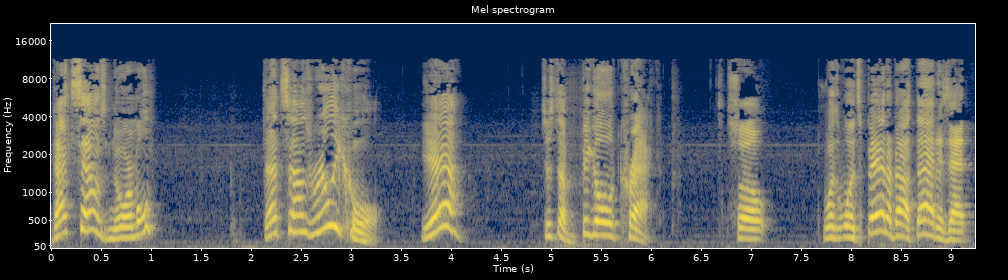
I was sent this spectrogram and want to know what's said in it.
That sounds normal. That sounds really cool. Yeah. Just a big old crack. So, what's bad about that is that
